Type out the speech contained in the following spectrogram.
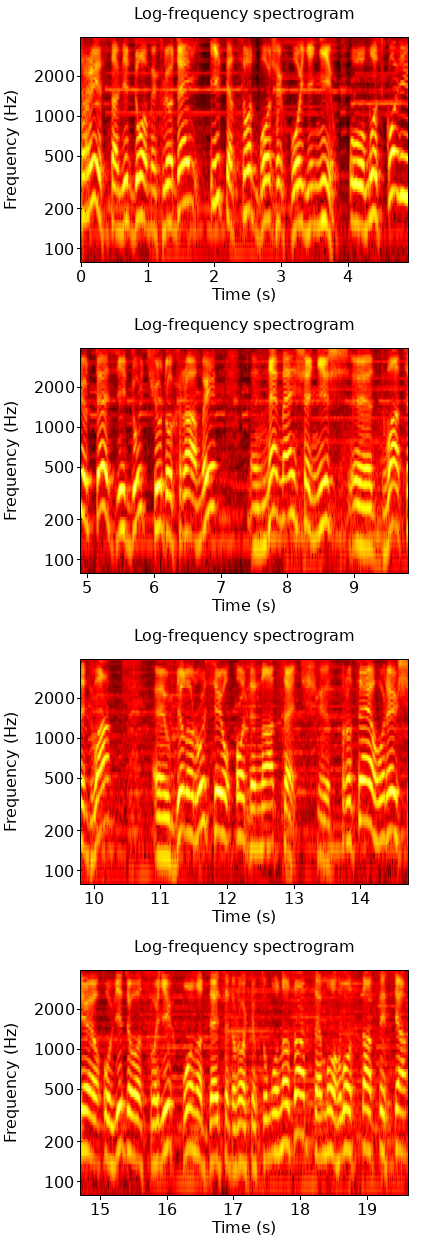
300 відомих людей і 500 божих воїнів. У Московію теж зійдуть чудохрами е, не менше ніж е, 22. Е, В Білорусі 11. Е, Про це я говорив ще у відео своїх понад 10 років тому назад. Це могло статися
